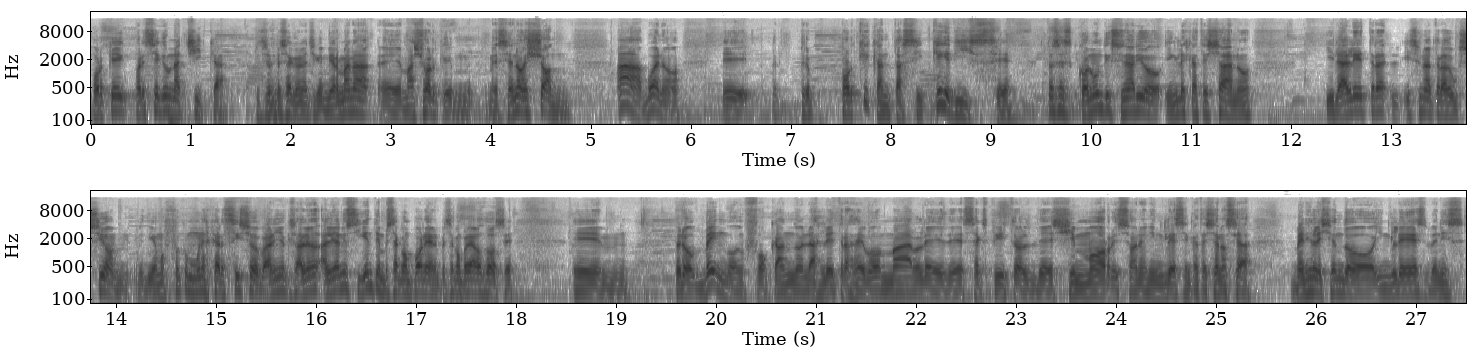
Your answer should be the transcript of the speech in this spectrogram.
Porque parecía que era una chica. Yo pensaba que era una chica. Mi hermana eh, mayor que me decía, no, es John. Ah, bueno, eh, pero ¿por qué canta así? ¿Qué dice? Entonces, con un diccionario inglés-castellano y la letra, hice una traducción. Digamos, fue como un ejercicio para el año, al año, al año siguiente empecé a componer, empecé a componer a los 12. Eh, pero vengo enfocando en las letras de Bob Marley, de Sex Pistols, de Jim Morrison en inglés, en castellano. O sea, venís leyendo inglés, venís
